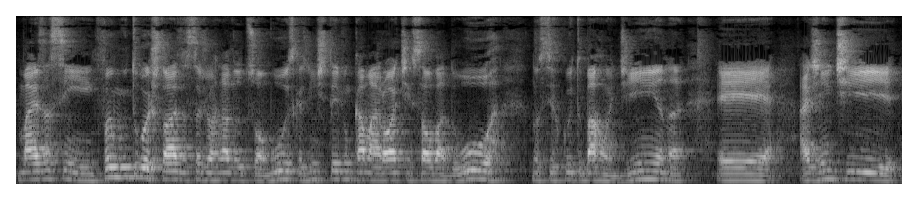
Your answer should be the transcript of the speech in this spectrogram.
Mas assim, foi muito gostosa essa jornada de sua música. A gente teve um camarote em Salvador, no circuito Barrondina. É, a gente,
